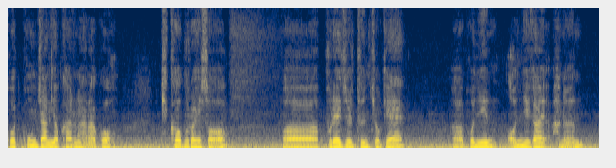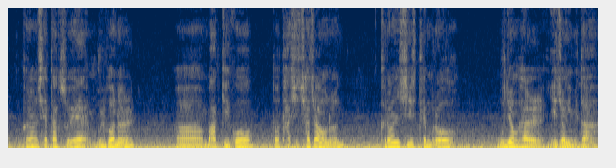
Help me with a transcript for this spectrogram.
곧 공장 역할은 안 하고 픽업으로 해서 어, 브레질튼 쪽에 어, 본인 언니가 하는 그런 세탁소에 물건을 어, 맡기고 또 다시 찾아오는 그런 시스템으로 운영할 예정입니다.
